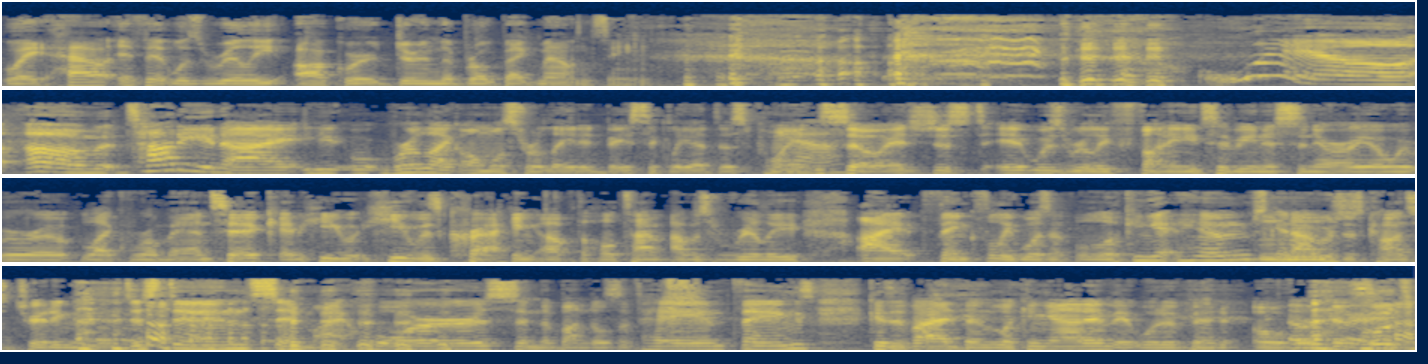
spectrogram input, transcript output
Wait, how if it was really awkward during the Brokeback Mountain scene? Well, um, Toddy and I, he- we're like almost related basically at this point. Yeah. So it's just, it was really funny to be in a scenario where we were like romantic and he, he was cracking up the whole time. I was really, I thankfully wasn't looking at him and I was just concentrating on the distance and my horse and the bundles of hay and things. Cause if I had been looking at him, it would have been over. he Well, kept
